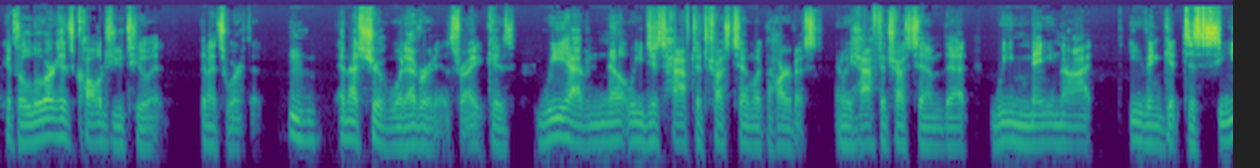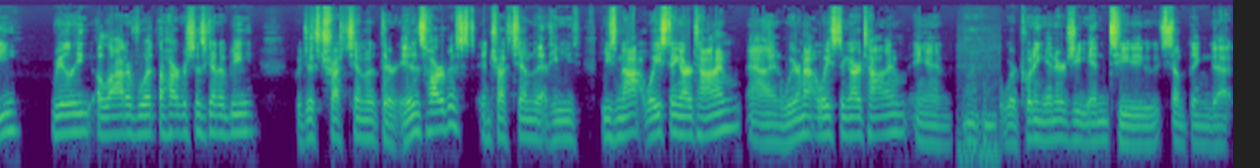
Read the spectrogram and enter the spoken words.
if the Lord has called you to it, then it's worth it. Mm-hmm. And that's true of whatever it is, right? Because we have no, we just have to trust Him with the harvest. And we have to trust Him that we may not even get to see really a lot of what the harvest is going to be, but just trust him that there is harvest and trust him that he's he's not wasting our time and we're not wasting our time and mm-hmm. we're putting energy into something that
